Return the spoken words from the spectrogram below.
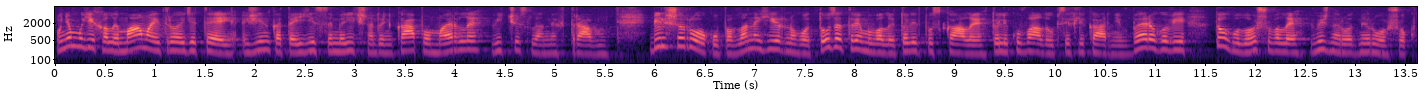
У ньому їхали мама мама і троє дітей. Жінка та її семирічна донька померли від численних травм. Більше року Павла Нагірного то затримували, то відпускали, то лікували у психлікарні в Берегові, то оголошували в міжнародний розшук.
